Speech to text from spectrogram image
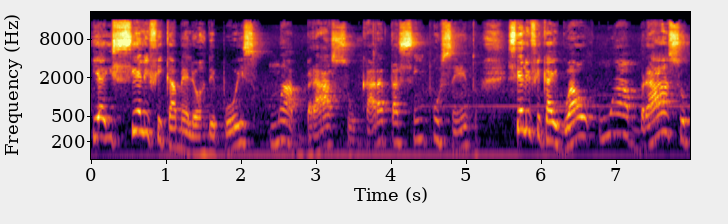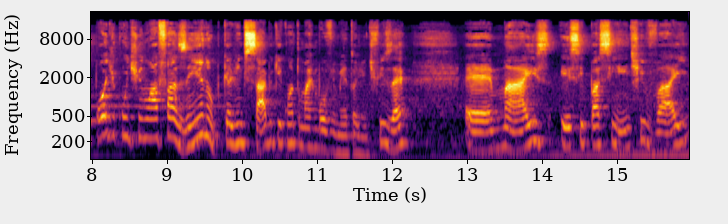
E aí, se ele ficar melhor depois, um abraço, o cara tá 100%. Se ele ficar igual, um abraço pode continuar fazendo, porque a gente sabe que quanto mais movimento a gente fizer, é, mais esse paciente vai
